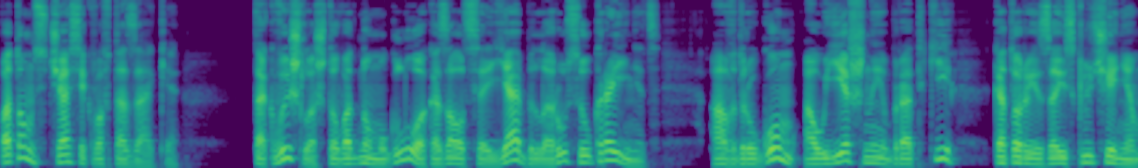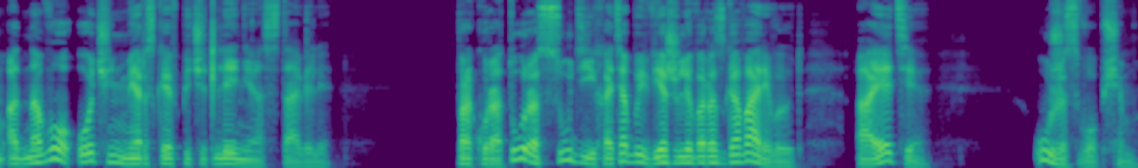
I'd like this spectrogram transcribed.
потом с часик в автозаке. Так вышло, что в одном углу оказался я, белорус и украинец — а в другом ауешные братки, которые за исключением одного очень мерзкое впечатление оставили. Прокуратура, судьи хотя бы вежливо разговаривают, а эти... Ужас в общем.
